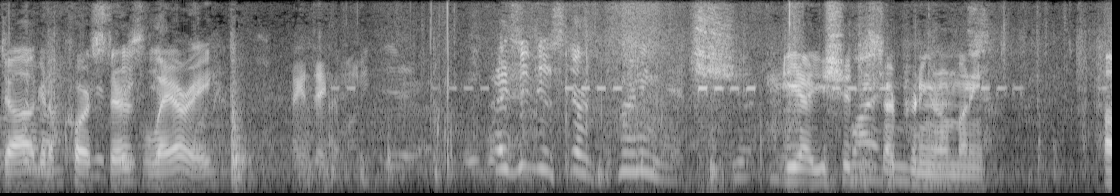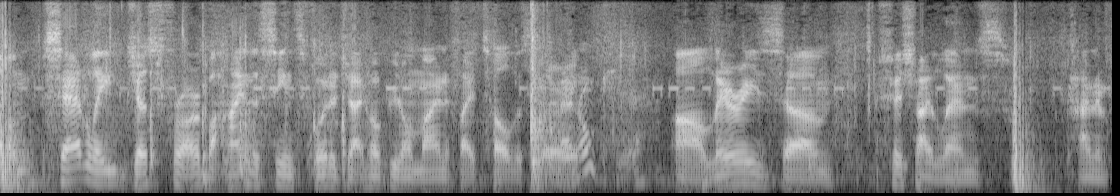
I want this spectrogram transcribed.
Doug, and of course there's Larry. I can take the money. I should just start printing that shit. Yeah, you should just start printing your own money. Um, sadly, just for our behind-the-scenes footage, I hope you don't mind if I tell this, I don't care. Uh, Larry's um, fisheye lens kind of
